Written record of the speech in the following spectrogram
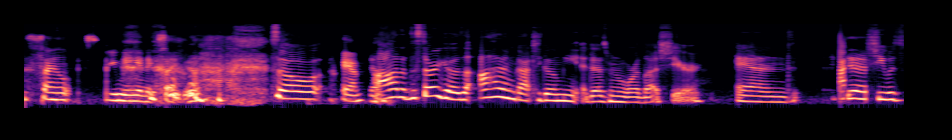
silent screaming and excitement. so, okay, Autumn, the story goes, Autumn got to go meet Jesmyn Ward last year, and she was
